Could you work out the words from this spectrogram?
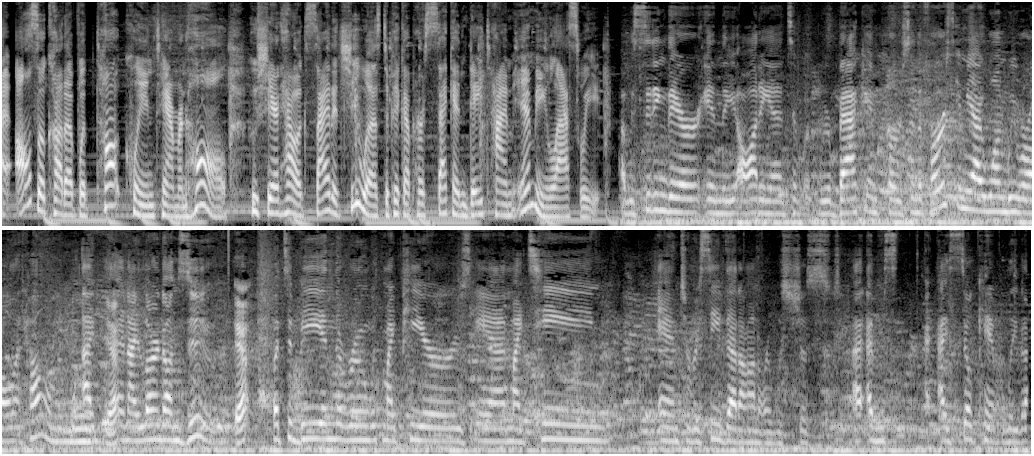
I also caught up with talk queen Tamron Hall, who shared how excited she was to pick up her second daytime Emmy last week. I was sitting there in the audience, and we were back in person. The first Emmy I won, we were all at home, and, I, yeah. and I learned on Zoom. Yeah. But to be in the room with my peers and my team, and to receive that honor was just, I, I'm, I still can't believe it.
